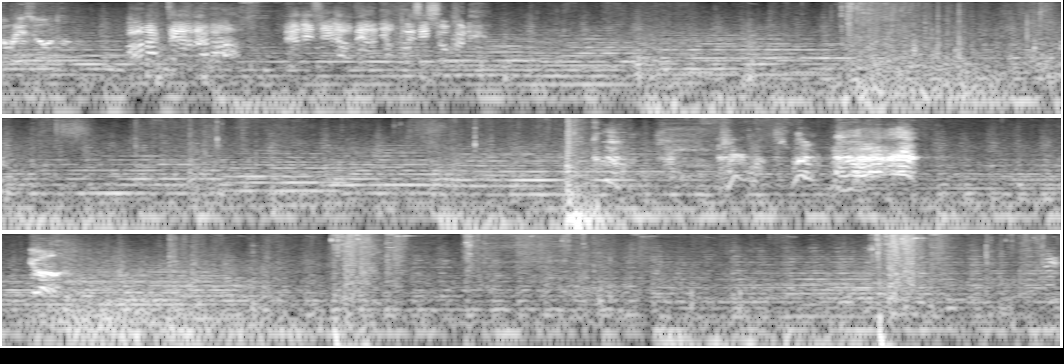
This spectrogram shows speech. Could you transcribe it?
Sont les autres En interne là-bas. Vérifiez leur dernière position connue. Go C'est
